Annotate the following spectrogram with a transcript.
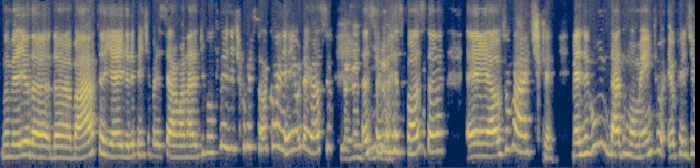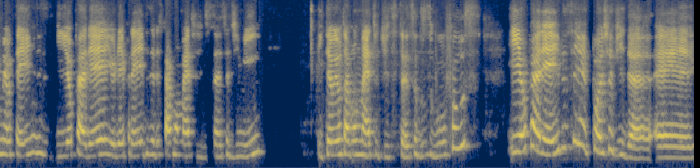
no meio da, da mata, e aí de repente apareceu uma manada de búfalos, e a gente começou a correr, e o negócio foi uma resposta é, automática. Mas em um dado momento, eu perdi meu tênis, e eu parei, olhei para eles, eles estavam um metro de distância de mim, então eu estava um metro de distância dos búfalos, e eu parei e disse, poxa vida, é,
